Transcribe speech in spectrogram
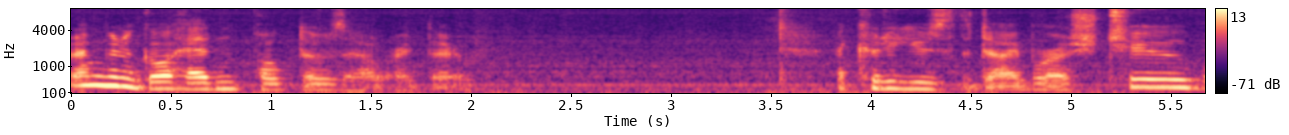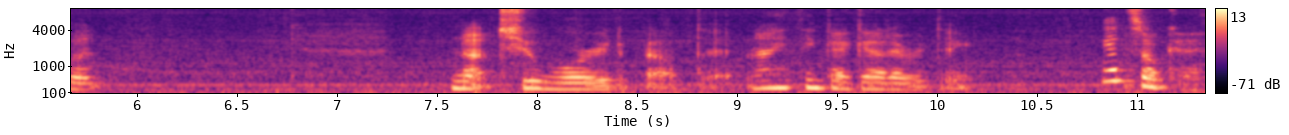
but I'm going to go ahead and poke those out right there. I could have used the die brush too, but I'm not too worried about that. And I think I got everything. It's okay.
